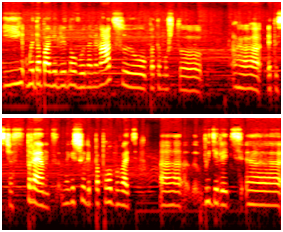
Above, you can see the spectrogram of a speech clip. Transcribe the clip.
И мы добавили новую номинацию, потому что э, это сейчас тренд. Мы решили попробовать э, выделить э,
